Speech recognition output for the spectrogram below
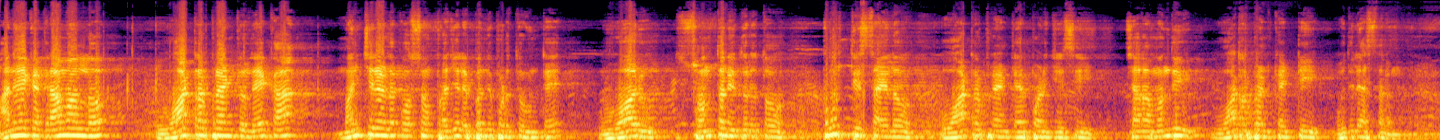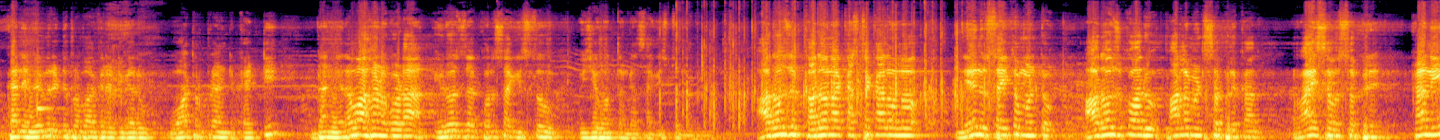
అనేక గ్రామాల్లో వాటర్ ప్లాంట్లు లేక మంచినీళ్ళ కోసం ప్రజలు ఇబ్బంది పడుతూ ఉంటే వారు సొంత నిధులతో పూర్తి స్థాయిలో వాటర్ ప్లాంట్ ఏర్పాటు చేసి చాలామంది వాటర్ ప్లాంట్ కట్టి వదిలేస్తారమ్మా. కానీ వేమిరెడ్డి ప్రభాకర్ రెడ్డి గారు వాటర్ ప్లాంట్ కట్టి దాని నిర్వహణ కూడా ఈ కొనసాగిస్తూ విజయవంతంగా సాగిస్తున్నారు. ఆ రోజు కరోనా కష్టకాలంలో నేను సైతం అంటూ ఆ రోజుకు వారు పార్లమెంట్ సభ్యులు కాదు రాజ్యసభ సభ్యులే. కానీ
